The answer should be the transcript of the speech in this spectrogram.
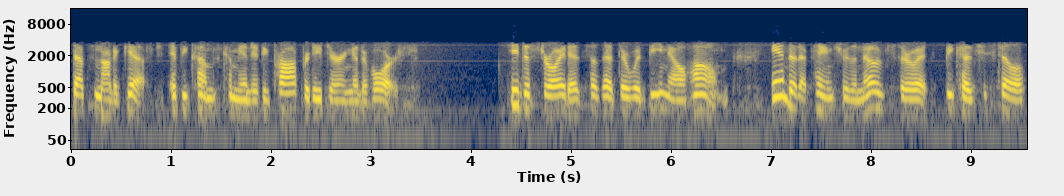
that's not a gift. It becomes community property during a divorce. He destroyed it so that there would be no home. He ended up paying through the nose through it because he still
